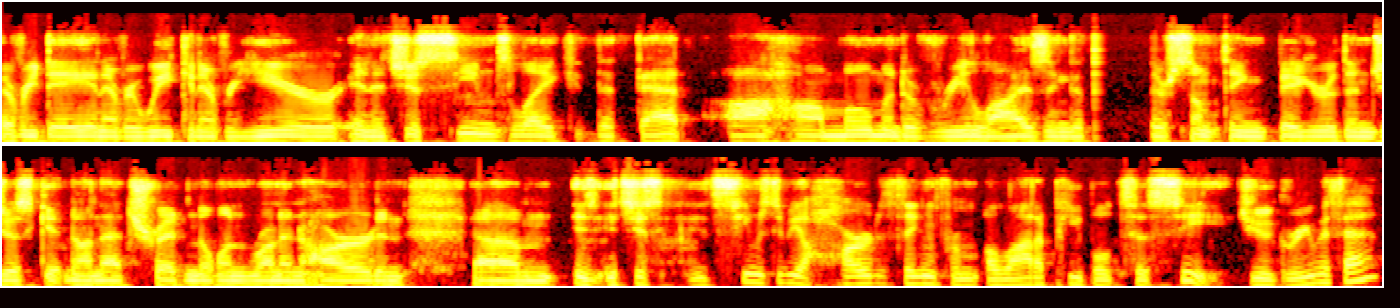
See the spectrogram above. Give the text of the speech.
every day and every week and every year, and it just seems like that that aha moment of realizing that there's something bigger than just getting on that treadmill and running hard. And um, it, it's just it seems to be a hard thing for a lot of people to see. Do you agree with that?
